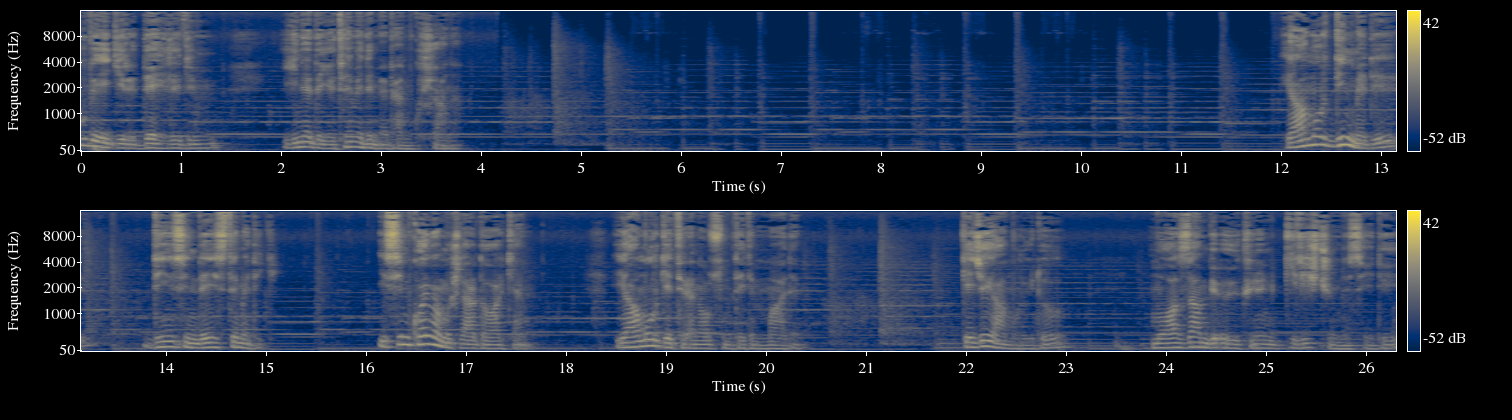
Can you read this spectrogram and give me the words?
Bu beygiri dehledim, yine de yetemedim ebem kuşağına. Yağmur dinmedi, dinsin de istemedik. İsim koymamışlar doğarken. Yağmur getiren olsun dedim madem. Gece yağmuruydu, muazzam bir öykünün giriş cümlesiydi,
